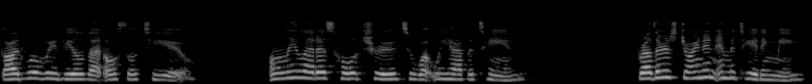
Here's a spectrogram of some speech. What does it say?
God will reveal that also to you. Only let us hold true to what we have attained. Brothers, join in imitating me,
